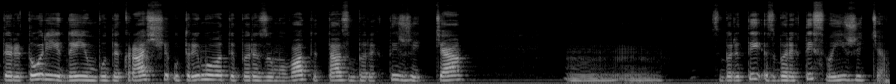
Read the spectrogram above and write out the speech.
території, де їм буде краще утримувати, перезимувати та зберегти життя, зберегти, зберегти свої життя.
